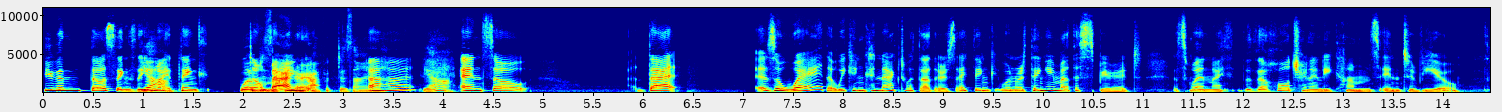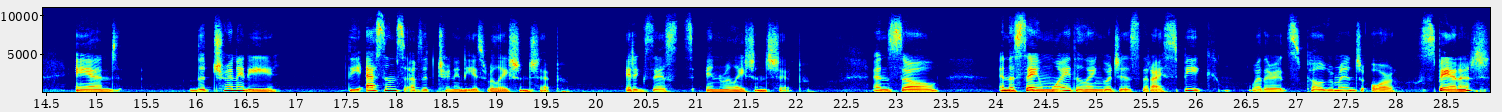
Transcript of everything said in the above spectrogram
even those things that yeah. you might think Web don't design, matter. graphic design. Uh huh. Yeah. And so that is a way that we can connect with others. I think when we're thinking about the Spirit, it's when I, the whole Trinity comes into view. And the Trinity, the essence of the Trinity is relationship, it exists in relationship. And so, in the same way, the languages that I speak, whether it's pilgrimage or Spanish,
